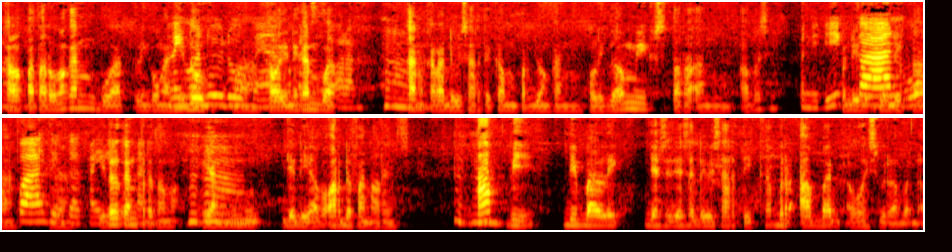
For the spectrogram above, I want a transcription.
Kalpataru mah kan buat lingkungan, lingkungan hidup. hidup, Nah, ya, kalau ini kan buat seseorang. Mm-mm. kan karena Dewi Sartika memperjuangkan poligami, kesetaraan apa sih? pendidikan, Pendidik- pendidikan. upah Ya, juga kayak itu gitu kan terutama yang jadi apa Orde Van Orange. Tapi di balik jasa-jasa Dewi Sartika berabad, oh wes berabad.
